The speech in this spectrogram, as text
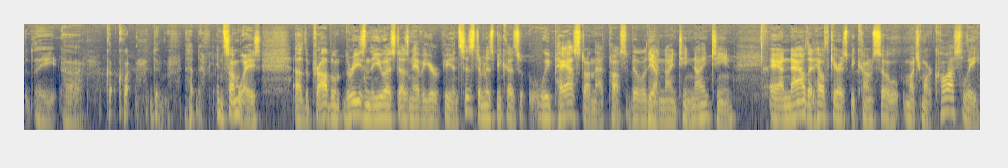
the, uh, qu- qu- the in some ways uh, the problem, the reason the U.S. doesn't have a European system is because we passed on that possibility Yeah. in 1919, and now that healthcare has become so much more costly.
